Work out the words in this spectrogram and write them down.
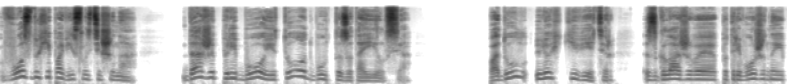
В воздухе повисла тишина. Даже прибой и тот будто затаился. Подул легкий ветер, сглаживая потревоженный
